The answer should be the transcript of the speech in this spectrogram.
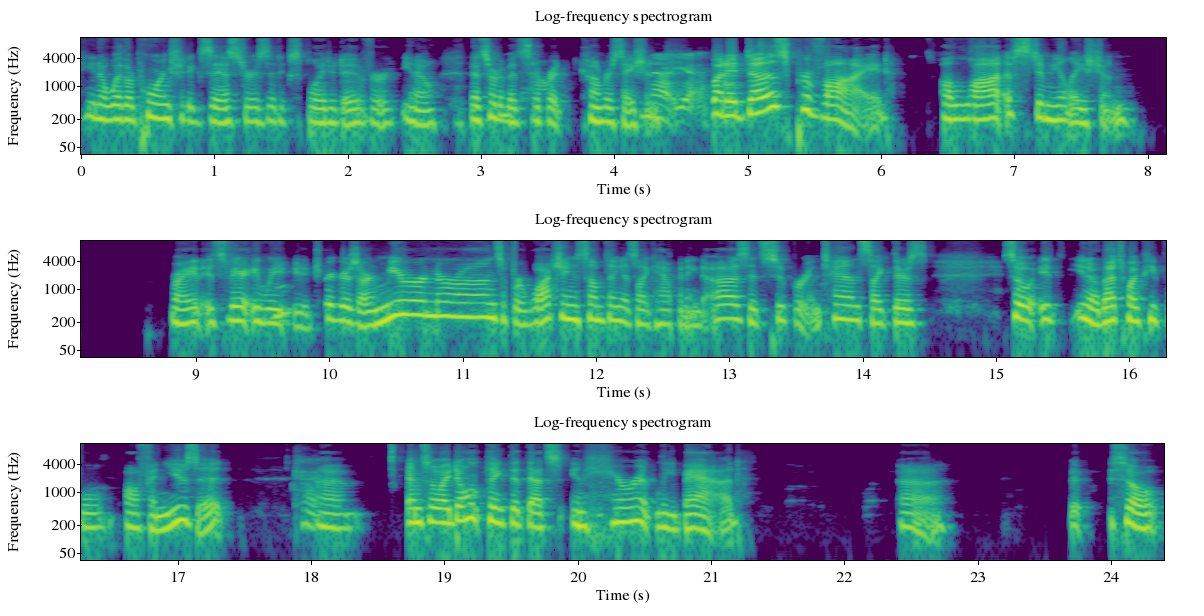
you know, whether porn should exist or is it exploitative or you know, that's sort of a separate conversation. No, yeah but it does provide a lot of stimulation right? It's very we, it triggers our mirror neurons. If we're watching something it's like happening to us. It's super intense. Like there's so it you know that's why people often use it. Okay. Um, and so i don't think that that's inherently bad. Uh, so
